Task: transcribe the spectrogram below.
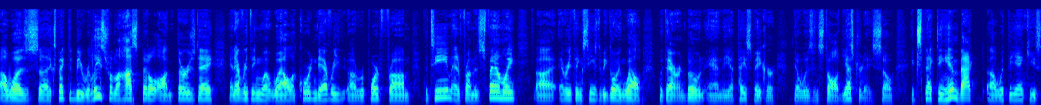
uh, was uh, expected to be released from the hospital on Thursday, and everything went well. According to every uh, report from the team and from his family, uh, everything seems to be going well with Aaron Boone and the uh, pacemaker that was installed yesterday. So him back uh, with the Yankees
